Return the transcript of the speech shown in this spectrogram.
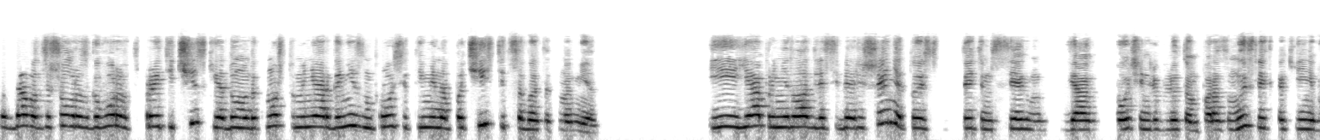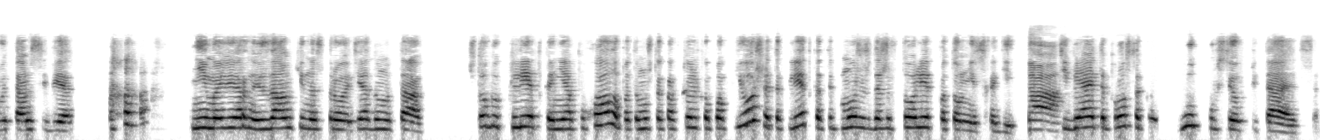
когда вот зашел разговор вот про эти чистки, я думаю, так может у меня организм просит именно почиститься в этот момент. И я приняла для себя решение, то есть этим всем я очень люблю там поразмыслить, какие-нибудь там себе неимоверные замки настроить. Я думаю, так, чтобы клетка не опухала, потому что как только попьешь, эта клетка, ты можешь даже в туалет потом не сходить. Да. тебя это просто как губку все впитается.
